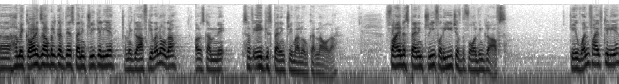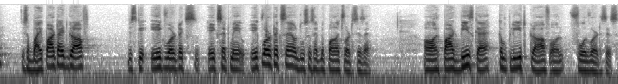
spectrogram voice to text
ہم ایک اور ایگزامپل کرتے ہیں اسپیننگ ٹری کے لیے ہمیں گراف گیون ہوگا اور اس کا ہم نے صرف ایک ہی اسپیننگ ٹری معلوم کرنا ہوگا find spanning tree for each of the following graphs K one five کے لیے جس بائی پارٹ گراف جس کے ایک ورٹیکس ایک سیٹ میں ایک ورٹیکس ہے اور دوسرے سیٹ میں پانچ ورٹسز ہیں اور پارٹ بیس کا ہے complete graph on four vertices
